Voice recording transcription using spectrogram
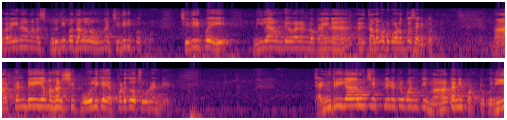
ఎవరైనా మన స్మృతి పదంలో ఉన్న చెదిరిపోతుంది. చెదిరిపోయి మీలా ఉండేవాడండి ఒక ఆయన అని తలగొట్టుకోవడంతో సరిపోతుంది. మార్కండేయ మహర్షి పోలిక ఎప్పటిదో చూడండి. తండ్రి గారు చెప్పినటువంటి మాటని పట్టుకుని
